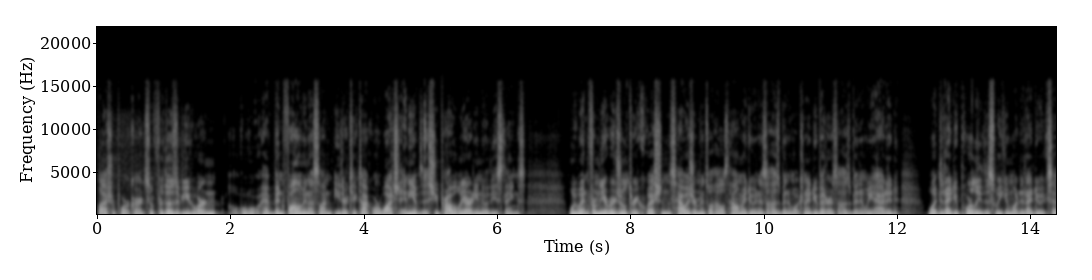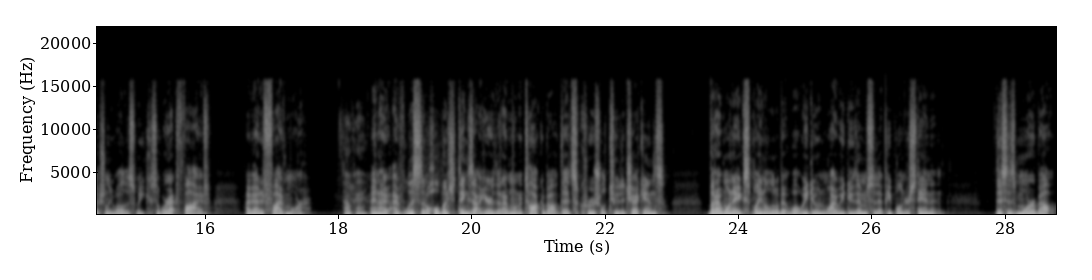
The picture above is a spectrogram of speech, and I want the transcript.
flash report card. So for those of you who are who have been following us on either TikTok or watched any of this, you probably already know these things. We went from the original three questions: How is your mental health? How am I doing as a husband? And what can I do better as a husband? And we added, What did I do poorly this week? And what did I do exceptionally well this week? So we're at five. I've added five more. Okay. And I, I've listed a whole bunch of things out here that I want to talk about that's crucial to the check ins, but I want to explain a little bit what we do and why we do them so that people understand that this is more about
